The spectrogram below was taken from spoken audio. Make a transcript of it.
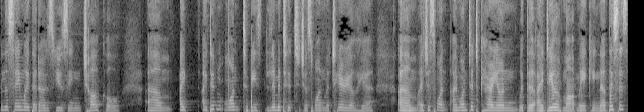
in the same way that I was using charcoal. Um, I, I didn't want to be limited to just one material here. Um, I just want I wanted to carry on with the idea of mark making. Now this is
